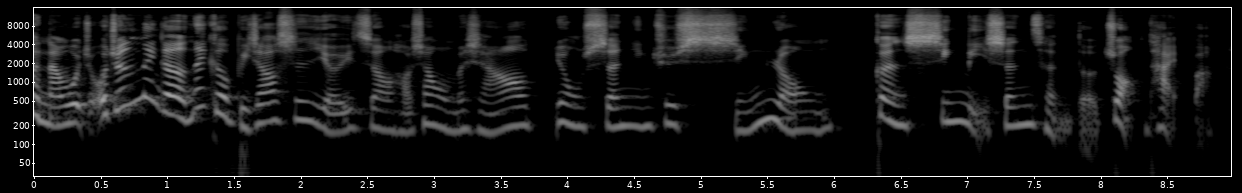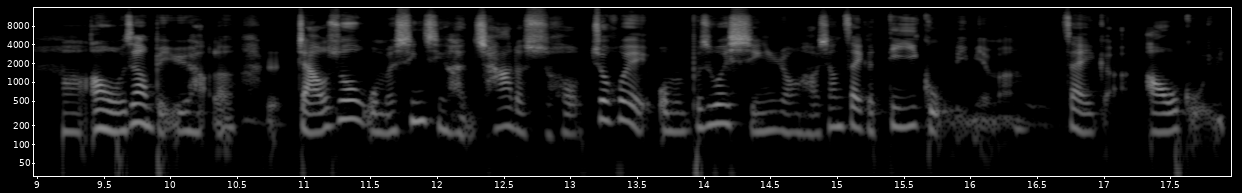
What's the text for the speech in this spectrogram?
很难，我觉我觉得那个那个比较是有一种好像我们想要用声音去形容更心理深层的状态吧。哦哦，我这样比喻好了。假如说我们心情很差的时候，就会我们不是会形容好像在一个低谷里面吗？在一个凹谷里面，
